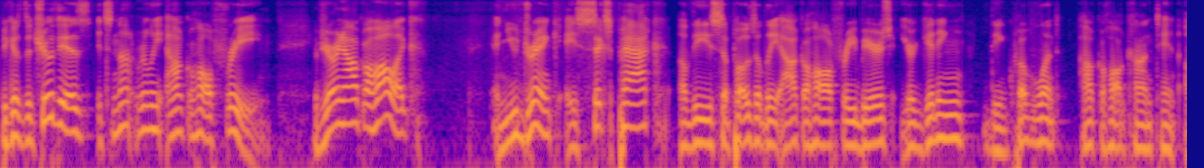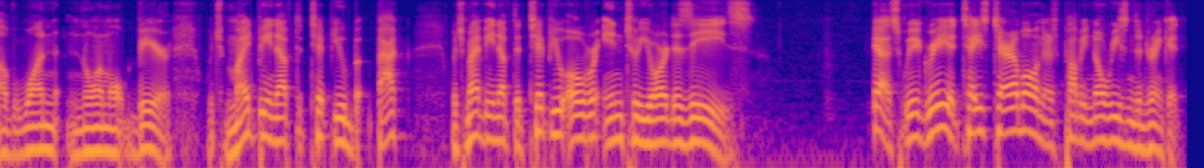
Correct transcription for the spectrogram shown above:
Because the truth is, it's not really alcohol free. If you're an alcoholic and you drink a six pack of these supposedly alcohol free beers, you're getting the equivalent alcohol content of one normal beer, which might be enough to tip you back, which might be enough to tip you over into your disease. Yes, we agree it tastes terrible and there's probably no reason to drink it.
